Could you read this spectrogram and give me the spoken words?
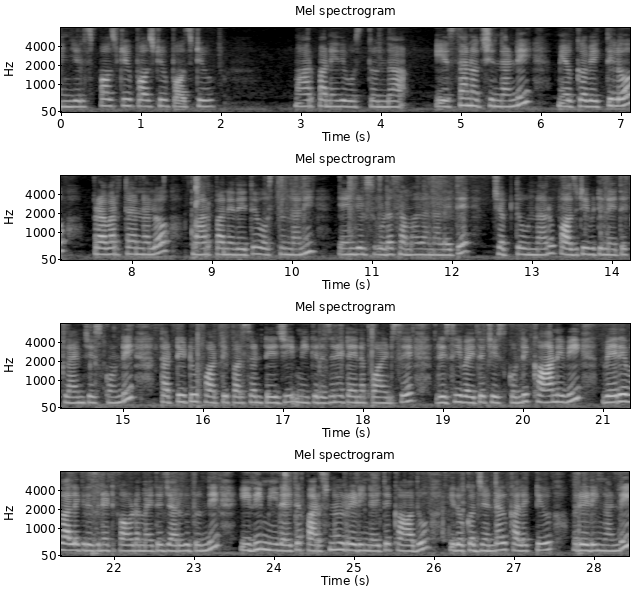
angels positive positive positive మార్పు అనేది వస్తుందా? ఎస్ అని వచ్చిందండి. మీ యొక్క వ్యక్తిలో ప్రవర్తనలో మార్పు అనేది అయితే వస్తుందని ఏంజల్స్ కూడా సమాధానాలు అయితే చెప్తూ ఉన్నారు. పాజిటివిటీని అయితే క్లైమ్ చేసుకోండి. థర్టీ టు ఫార్టీ పర్సెంటేజీ మీకు రెజినేట్ అయిన పాయింట్సే రిసీవ్ అయితే చేసుకోండి. కానివి వేరే వాళ్ళకి రెజినేట్ కావడం అయితే జరుగుతుంది. ఇది మీదైతే పర్సనల్ రీడింగ్ అయితే కాదు. ఇది ఒక జనరల్ కలెక్టివ్ రీడింగ్ అండి.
